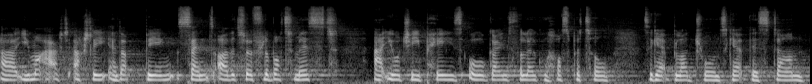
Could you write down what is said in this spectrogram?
Uh, you might actually end up being sent either to a phlebotomist at your GP's or going to the local hospital to get blood drawn to get this done.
